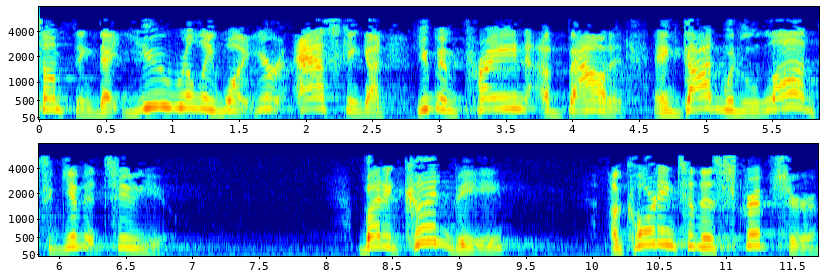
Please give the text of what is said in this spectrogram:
something that you really want. You're asking God. You've been praying about it. And God would love to give it to you. But it could be, according to the scripture,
